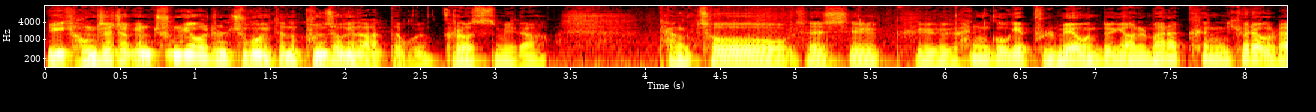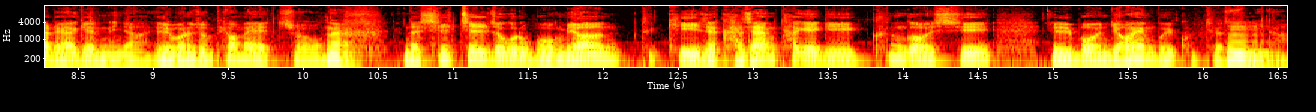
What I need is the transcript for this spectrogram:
이게 경제적인 충격을 좀 주고 있다는 분석이 나왔다고요? 그렇습니다. 당초 사실 그 한국의 불매 운동이 얼마나 큰 효력을 발휘하겠느냐. 일본은 좀 폄훼했죠. 네. 근데 실질적으로 보면 특히 이제 가장 타격이 큰 것이 일본 여행 보이콧이었습니다. 음.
